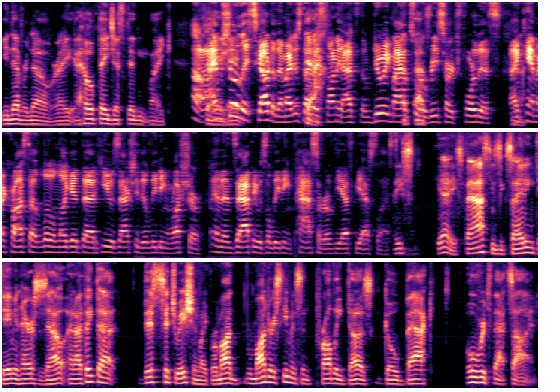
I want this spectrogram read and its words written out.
you never know, right? I hope they just didn't like Oh, I'm sure they- scouted them. I just thought it was funny. That's doing my own sort of research for this. I came across that little nugget that he was actually the leading rusher, and then Zappe was the leading passer of the FBS last He's season. yeah, he's fast. He's exciting. Damien Harris is out, and I think that this situation, like Ramond Rhamondre Stevenson, probably does go back over to that side,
